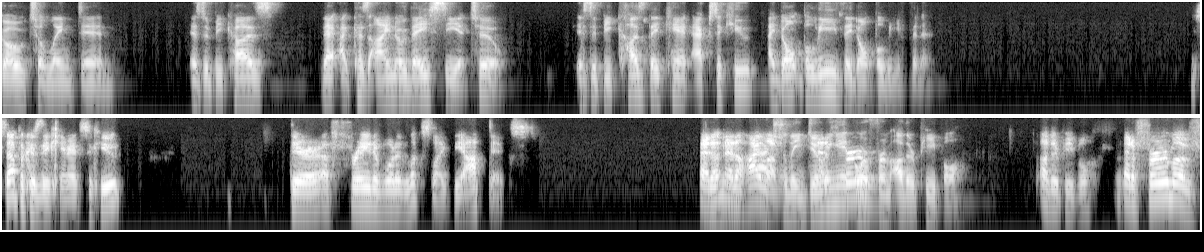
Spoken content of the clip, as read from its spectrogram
go to LinkedIn? Is it because that because I know they see it too? Is it because they can't execute? I don't believe they don't believe in it. It's not because they can't execute they're afraid of what it looks like, the optics. At a, at a high actually level. Actually doing it or from other people? Other people. At a firm of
